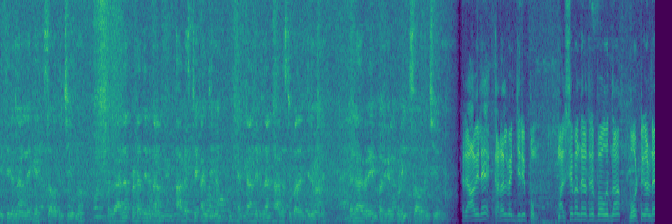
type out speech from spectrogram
ഈ തിരുനാളിലേക്ക് സ്വാഗതം ചെയ്യുന്നു. പ്രധാനപ്പെട്ട തിരുനാൾ ആഗസ്റ്റ് അഞ്ചിനും എട്ടാം തിരുനാൾ ആഗസ്റ്റ് പതിനഞ്ചിനുമാണ്. എല്ലാവരെയും ഒരിക്കൽ കൂടി സ്വാഗതം ചെയ്യുന്നു. രാവിലെ കടൽ വെഞ്ചിരിപ്പും മത്സ്യബന്ധനത്തിന് പോകുന്ന ബോട്ടുകളുടെ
